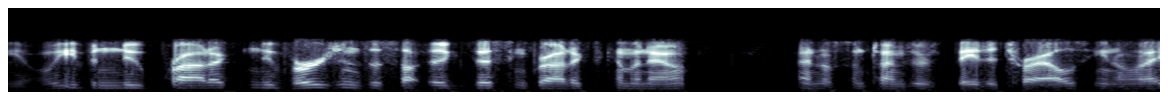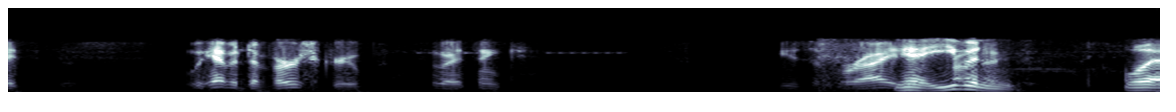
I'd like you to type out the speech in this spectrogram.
you know, even new product, new versions of existing products coming out. I know sometimes there's beta trials. You know, I we have a diverse group who I think use a variety. Yeah, even well,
